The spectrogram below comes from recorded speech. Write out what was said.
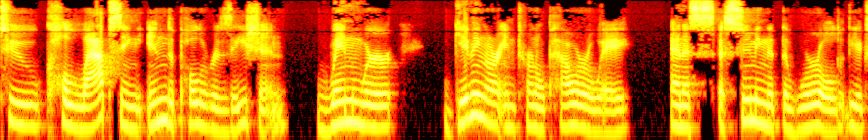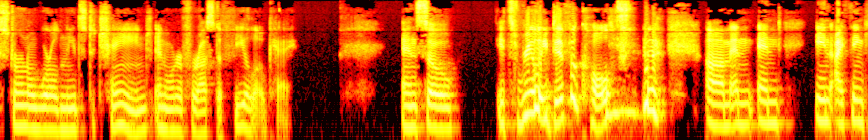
to collapsing into polarization when we're giving our internal power away and as- assuming that the world, the external world needs to change in order for us to feel okay. And so it's really difficult. um, and, and in, I think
